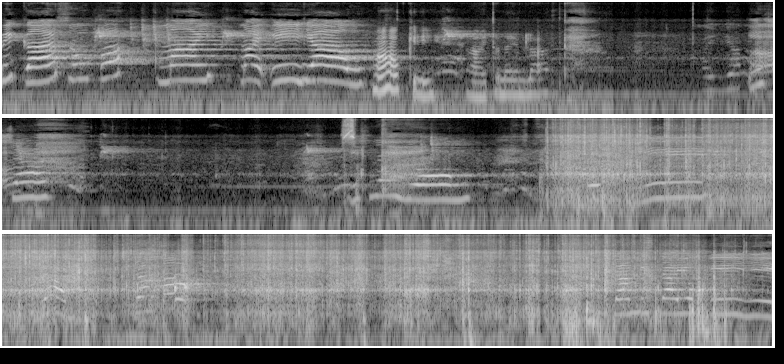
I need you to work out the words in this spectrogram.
Picasso pa. May, may iyaw. Ah, okay. Ah, ito na yung lahat. Isa. Sa Isa yung. cookie. Yan. Saka. Dami tayo kili.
